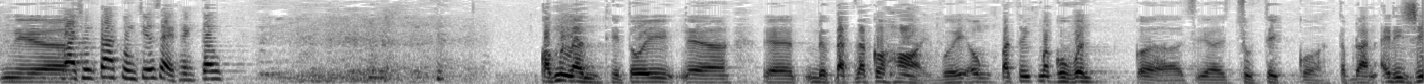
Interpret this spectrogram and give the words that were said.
thì, à, và chúng ta cùng chia sẻ thành công. Có một lần thì tôi ờ, ờ, được đặt ra câu hỏi với ông Patrick McGowan của ờ, chủ tịch của tập đoàn IDG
